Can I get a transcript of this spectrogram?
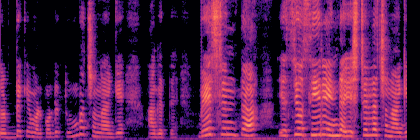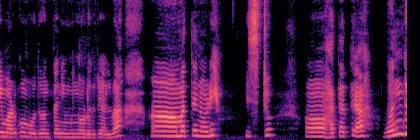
ದೊಡ್ಡಕ್ಕೆ ಮಾಡಿಕೊಂಡ್ರೆ ತುಂಬ ಚೆನ್ನಾಗಿ ಆಗುತ್ತೆ. ವೇಸ್ಟ್ ಅಂತ ಎಸೆಯೋ ಸೀರೆಯಿಂದ ಎಷ್ಟೆಲ್ಲ ಚೆನ್ನಾಗಿ ಮಾಡ್ಕೊಬೋದು ಅಂತ ನೀವು ನೋಡಿದ್ರಿ ಅಲ್ವಾ? ಮತ್ತು ನೋಡಿ. ಇಷ್ಟು ಹತ್ತತ್ರ ಒಂದು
